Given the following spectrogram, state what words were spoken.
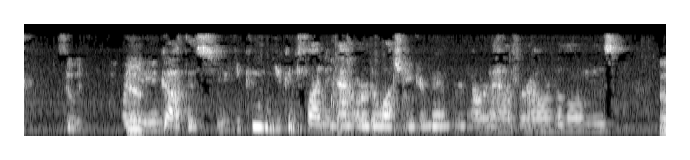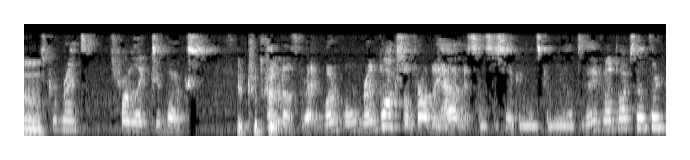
Soon. Well, Yeah. you, you got this. You, you can you can find an hour to watch Anchorman, or an hour and a half, or however long it is. Oh, Just go rent. It's probably like two bucks. True, true, I don't know if Red, well, well, Redbox will probably have it since the second one's coming out. Do they have Redbox out there?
